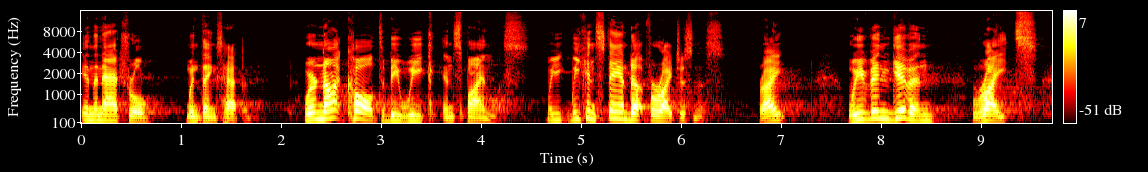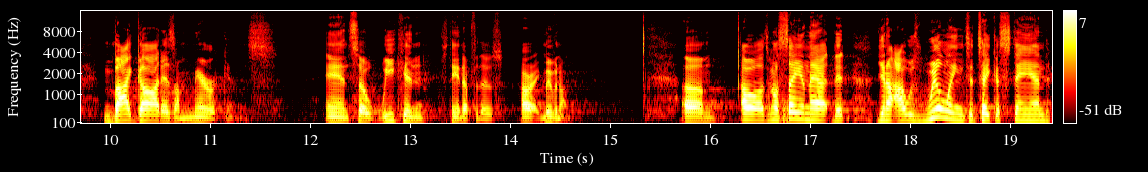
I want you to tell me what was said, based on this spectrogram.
in the natural when things happen. We're not called to be weak and spineless. We, we can stand up for righteousness, right? We've been given rights by God as Americans. And so we can stand up for those. All right, moving on. Um, oh, I was going to say in that that, you know, I was willing to take a stand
